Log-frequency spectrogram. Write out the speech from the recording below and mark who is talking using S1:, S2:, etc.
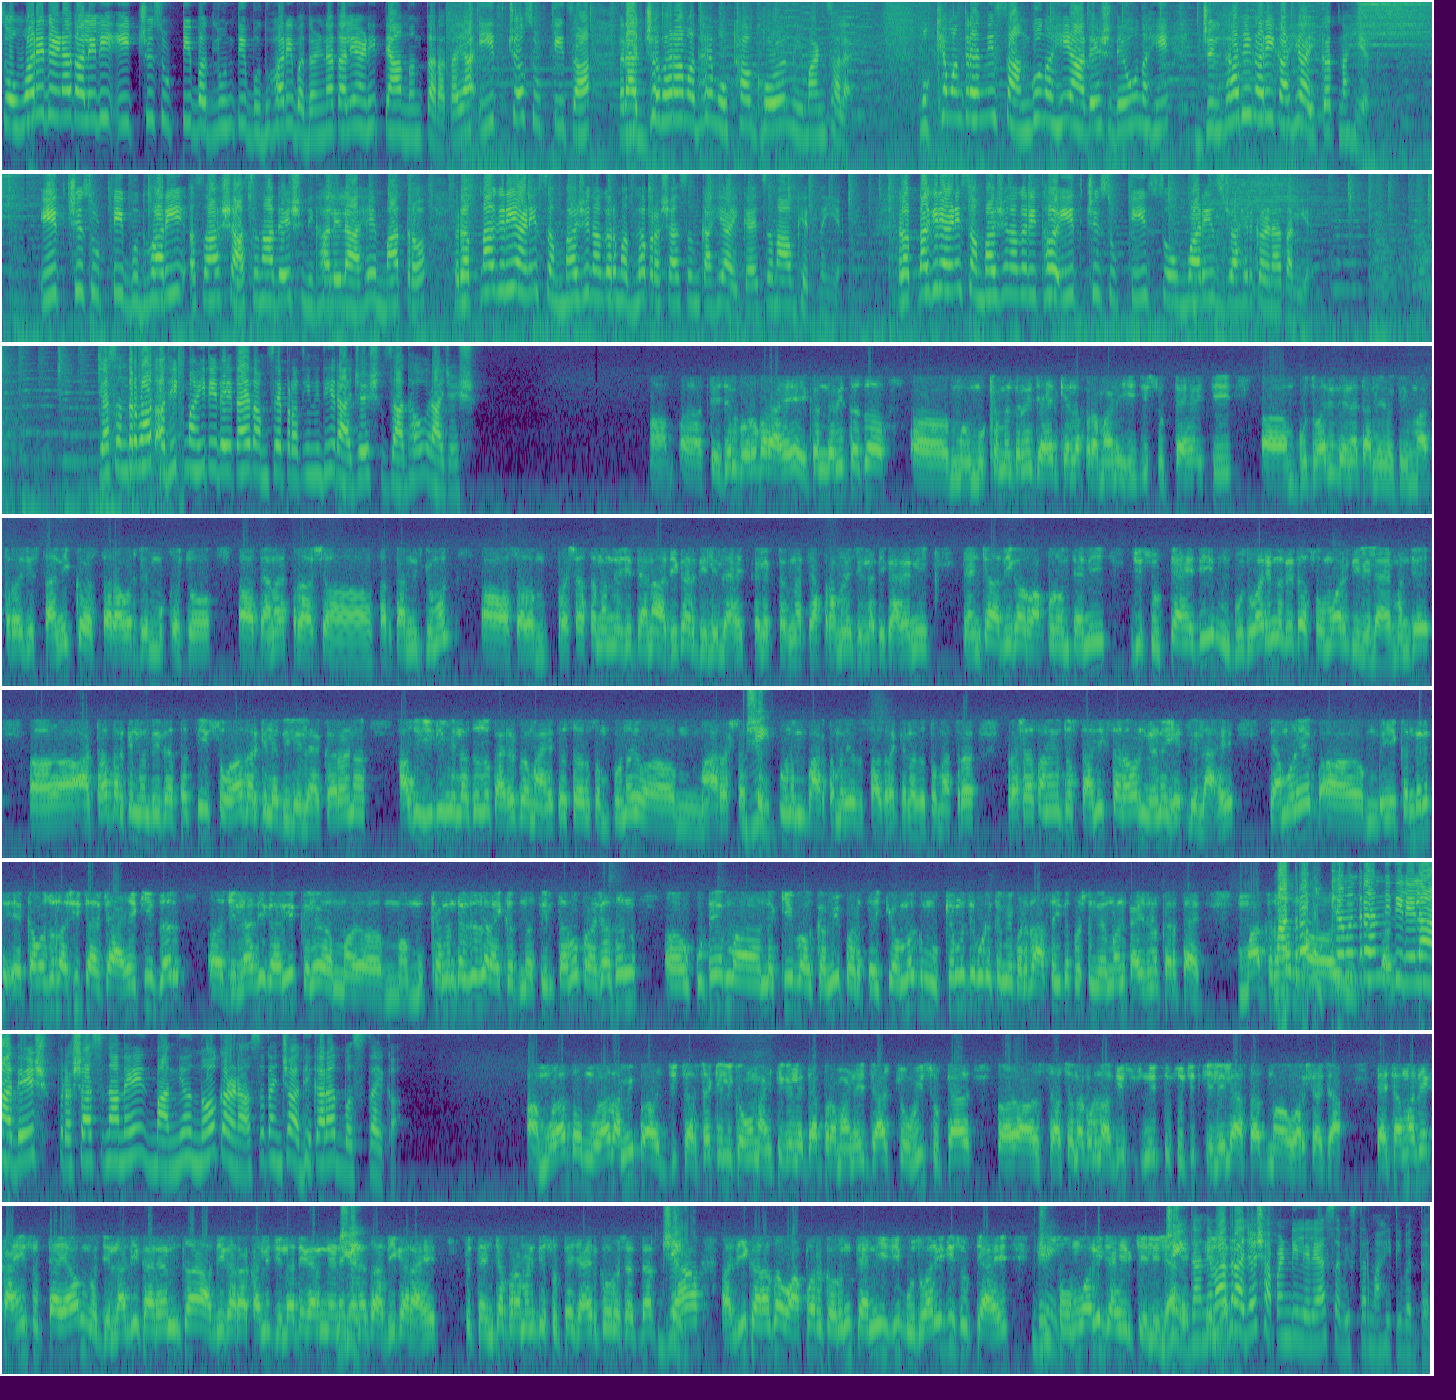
S1: सोमवारी देण्यात आलेली ईदची सुट्टी बदलून ती बुधवारी बदलण्यात आली आणि त्यानंतर आता या ईदच्या सुट्टीचा राज्यभरामध्ये मोठा घोळ निर्माण झालाय. मुख्यमंत्र्यांनी सांगूनही आदेश देऊनही जिल्हाधिकारी काही ऐकत नाहीयेत. ईदची सुट्टी बुधवारी असा शासनादेश निघालेला आहे मात्र रत्नागिरी आणि संभाजीनगरमधलं प्रशासन काही ऐकायचं नाव घेत नाहीये. रत्नागिरी आणि संभाजीनगर इथं ईदची सुट्टी सोमवारीच जाहीर करण्यात आली आहे. या संदर्भात अधिक माहिती देत आहेत आमचे प्रतिनिधी राजेश जाधव. राजेश.
S2: तेजल बरोबर आहे. एकंदरीतच मुख्यमंत्र्यांनी जाहीर केल्याप्रमाणे ही जी सुट्टी आहे ती बुधवारी देण्यात आलेली होती. मात्र जे स्थानिक स्तरावर जे मुख्य जो त्यांना सरकारने किंवा प्रशासनाने जे त्यांना अधिकार दिलेले आहेत कलेक्टरना त्याप्रमाणे जिल्हाधिकाऱ्यांनी त्यांच्या अधिकार वापरून त्यांनी जी सुट्टी आहे ती बुधवारी न देता सोमवारी दिलेली आहे. म्हणजे अठरा तारखेला न देता तर ती सोळा तारखेला दिलेली आहे. कारण हा जो ईद मिलाचा जो कार्यक्रम आहे तो सर संपूर्ण महाराष्ट्रात. संपूर्ण भारतामध्ये साजरा केला जातो. मात्र प्रशासनाने तो स्थानिक स्तरावर निर्णय घेतलेला आहे. त्यामुळे एकंदरीत एका बाजूला अशी चर्चा आहे की जर जिल्हाधिकारी मुख्यमंत्र्यांचं जर ऐकत नसतील तर मग प्रशासन कुठे नक्की कमी पडतंय किंवा मग मुख्यमंत्री कुठे कमी पडतात असा इथं प्रश्न निर्माण काही जण करतायत. मात्र
S1: मात्र मुख्यमंत्र्यांनी दिलेला आदेश प्रशासनाने मान्य न करणं असं त्यांच्या अधिकारात बसतंय का?
S2: हा मुळात मुळात आम्ही जी चर्चा केली किंवा माहिती केली त्याप्रमाणे ज्या चोवीस सुट्ट्या शासनाकडून अधिसूचित सूचित केलेल्या असतात वर्षाच्या त्याच्यामध्ये काही सुट्ट्या या म, जिल्हाधिकाऱ्यांच्या अधिकाराखाली जिल्हाधिकारी निर्णय. घेण्याचा अधिकार आहे तर त्यांच्याप्रमाणे ती सुट्ट्या जाहीर करू शकतात. त्या अधिकाराचा वापर करून त्यांनी जी बुधवारी जी सुट्टी आहे ती. सोमवारी जाहीर केलेली आहे
S1: धन्यवाद राजेश आपण दिलेल्या सविस्तर माहितीबद्दल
